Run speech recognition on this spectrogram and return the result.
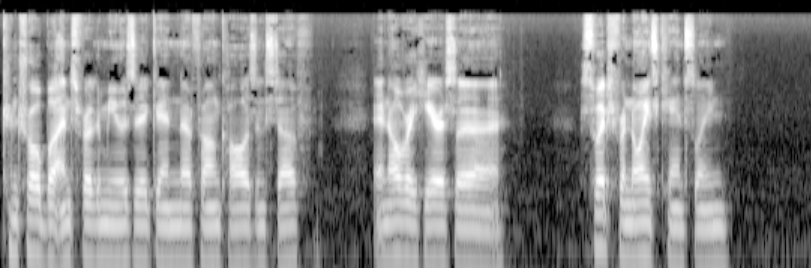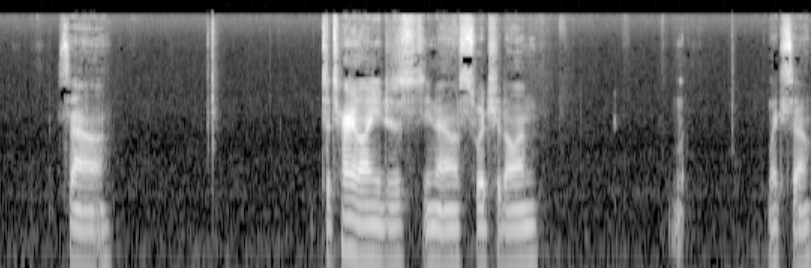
control buttons for the music and the phone calls and stuff. And over here is a switch for noise canceling. So, to turn it on, you just, you know, switch it on. Like so.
